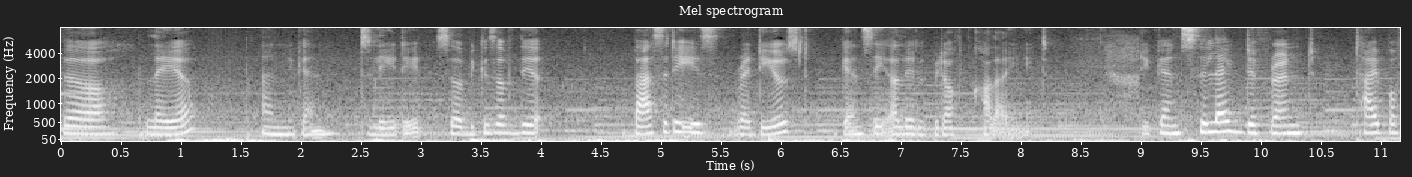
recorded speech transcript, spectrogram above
the layer and you can delete it. So because of the opacity is reduced you can see a little bit of color in it. You can select different type of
